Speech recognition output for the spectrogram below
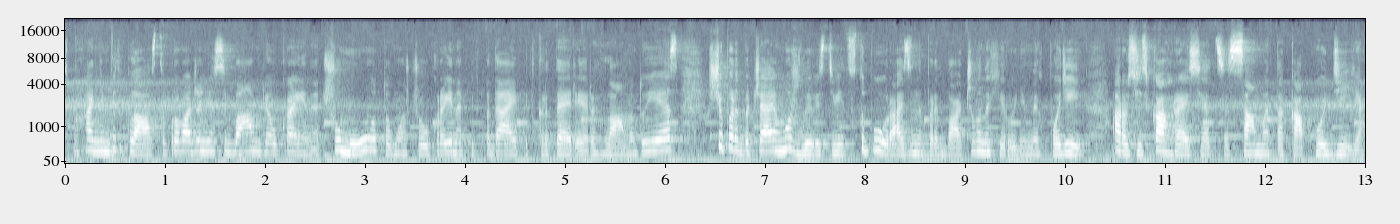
з проханням відкласти провадження СІБАМ для України. Чому? Тому що Україна підпадає під критерії регламенту ЄС, що передбачає можливість відступу у разі непередбачуваних і руйнівних подій. А російська агресія це саме така подія.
